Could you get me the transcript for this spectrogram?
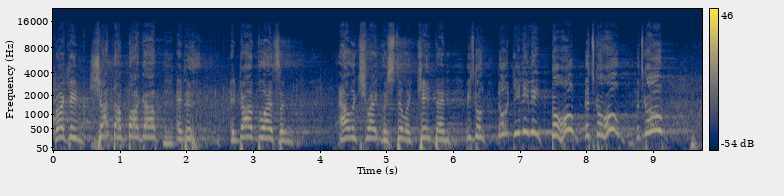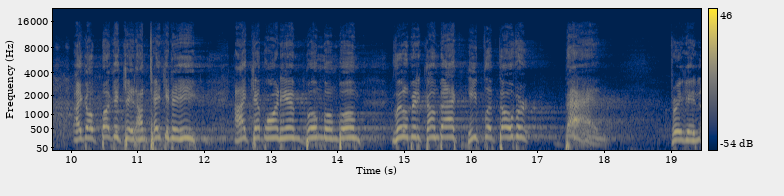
fucking shut the fuck up. And, and God bless him. Alex Wright was still a kid then. He's going, no, DDP, go home. Let's go home. Let's go home. I go, fuck it, kid. I'm taking the heat. I kept on him. Boom, boom, boom. Little bit of comeback. He flipped over. Bang. Friggin',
